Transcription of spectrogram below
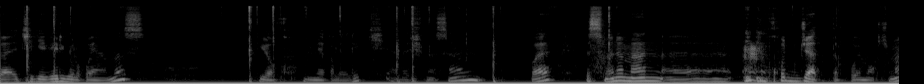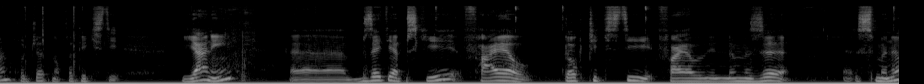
va ichiga virgul qo'yamiz. Yo'q bunday qilaylik. Adashmasam va ismini man e, hujjat deb qo'ymoqchiman. Hujjat.txt ya'ni e, biz aytyapmizki fayl doc.txt faylimizni ismini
